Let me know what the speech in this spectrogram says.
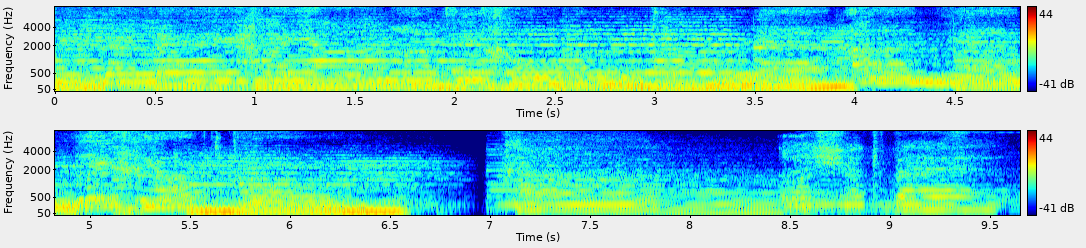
מגדלי הים רשת ב'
